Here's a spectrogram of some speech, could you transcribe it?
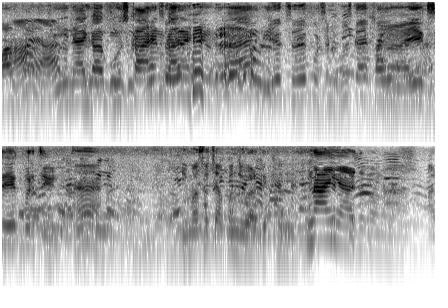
हाँ ई नाय का घूस का है एक सौ एक परसेंट घुस का खाई एक से एक परसेंट। हाँ। सोचा अपन जुगाड़ देखे नहीं यार क्या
